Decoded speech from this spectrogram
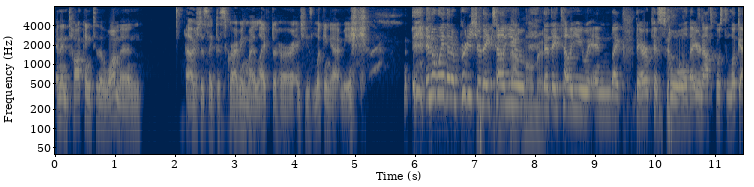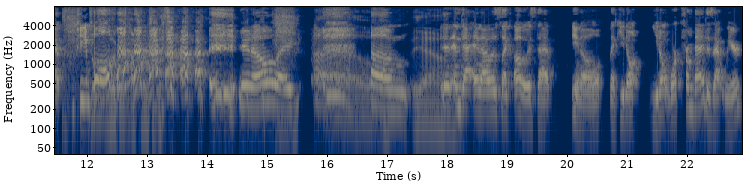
and then talking to the woman, I was just like describing my life to her, and she's looking at me. in a way that I'm pretty sure they tell you that, that, they tell you in like therapist school that you're not supposed to look at people. Look at you know, like oh, um yeah. And, and that and I was like, "Oh, is that, you know, like you don't you don't work from bed? Is that weird?"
